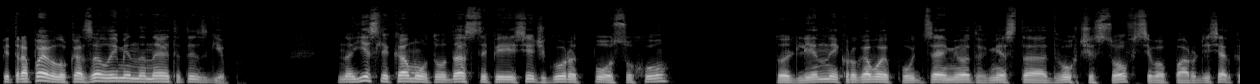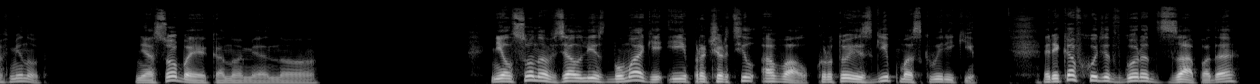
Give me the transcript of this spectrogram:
Петропавел указал именно на этот изгиб. Но если кому-то удастся пересечь город по суху, то длинный круговой путь займет вместо двух часов всего пару десятков минут. Не особая экономия, но... Нилсонов взял лист бумаги и прочертил овал, крутой изгиб Москвы-реки. Река входит в город с запада,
